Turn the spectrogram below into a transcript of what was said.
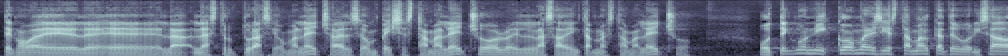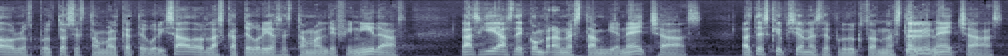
Tengo eh, la, la, estructura SEO mal hecha, el SEO page está mal hecho, el enlazado interno está mal hecho. O tengo un e-commerce y está mal categorizado, los productos están mal categorizados, las categorías están mal definidas, las guías de compra no están bien hechas, las descripciones de productos no están bien hechas,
